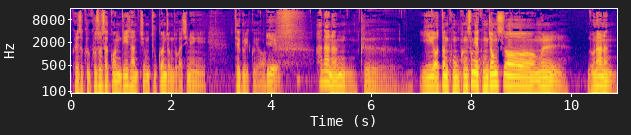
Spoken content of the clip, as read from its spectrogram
그래서 그 고소 사건이 한 지금 두 건 정도가 진행이 되고 있고요. 예. 하나는 그 이 어떤 공, 방송의 공정성을 논하는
